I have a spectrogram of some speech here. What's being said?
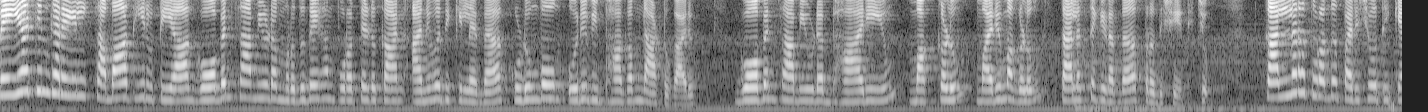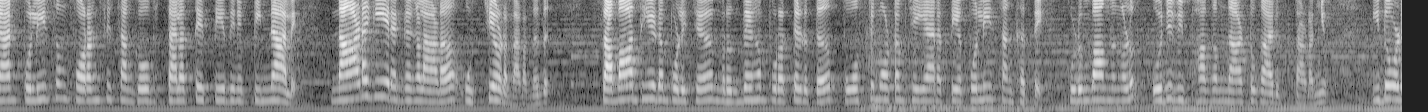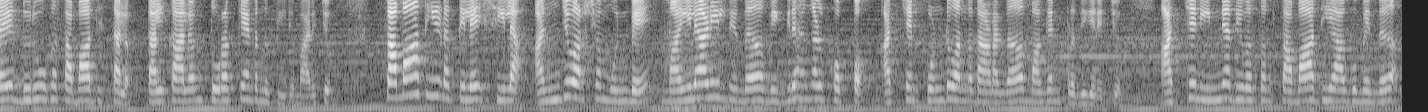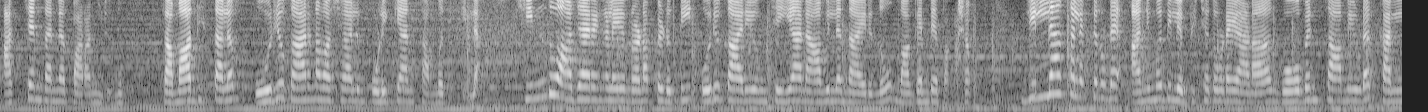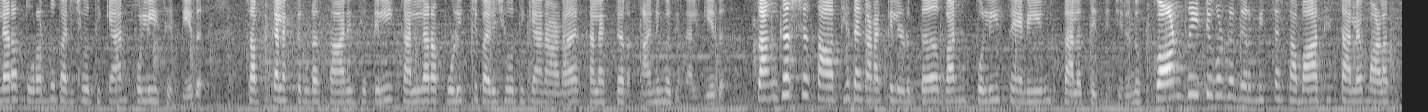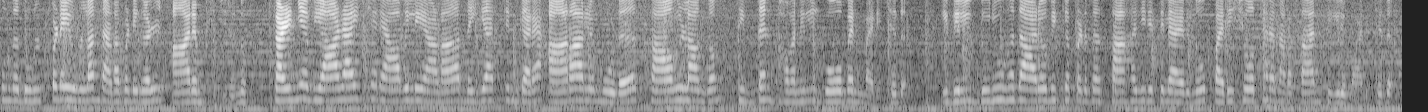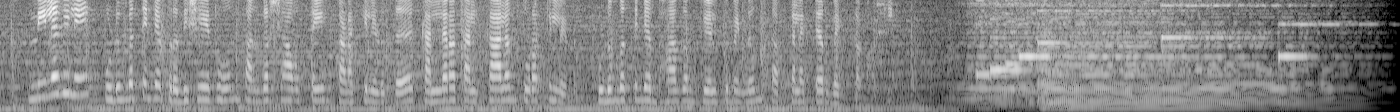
നെയ്യാറ്റിൻകരയിൽ സമാധിയിരുത്തിയ ഗോപൻ സ്വാമിയുടെ മൃതദേഹം പുറത്തെടുക്കാൻ അനുവദിക്കില്ലെന്ന് കുടുംബവും ഒരു വിഭാഗം നാട്ടുകാരും. ഗോപൻ സ്വാമിയുടെ ഭാര്യയും മക്കളും മരുമകളും സ്ഥലത്ത് കിടന്ന് പ്രതിഷേധിച്ചു. കല്ലറ തുറന്ന് പരിശോധിക്കാൻ പോലീസും ഫോറൻസിക് സംഘവും സ്ഥലത്തെത്തിയതിന് പിന്നാലെ നാടകീയ രംഗങ്ങളാണ് ഉച്ചയോടെ നടന്നത്. സമാധിയിടം പൊളിച്ച് മൃതദേഹം പുറത്തെടുത്ത് പോസ്റ്റ്മോർട്ടം ചെയ്യാനെത്തിയ പോലീസ് സംഘത്തെ കുടുംബാംഗങ്ങളും ഒരു വിഭാഗം നാട്ടുകാരും തടഞ്ഞു. ഇതോടെ ദുരൂഹ സമാധി സ്ഥലം തൽക്കാലം തുറക്കേണ്ടെന്ന് തീരുമാനിച്ചു. സമാധിയിടത്തിലെ ശില അഞ്ചു വർഷം മുൻപേ മൈലാടിയിൽ നിന്ന് വിഗ്രഹങ്ങൾക്കൊപ്പം അച്ഛൻ കൊണ്ടുവന്നതാണെന്ന് മകൻ പ്രതികരിച്ചു. അച്ഛൻ ഇന്ന ദിവസം സമാധിയാകുമെന്ന് അച്ഛൻ തന്നെ പറഞ്ഞിരുന്നു. സമാധി സ്ഥലം ഒരു കാരണവശാലും പൊളിക്കാൻ സമ്മതിക്കില്ല. ഹിന്ദു ആചാരങ്ങളെ വ്രണപ്പെടുത്തി ഒരു കാര്യവും ചെയ്യാനാവില്ലെന്നായിരുന്നു മകന്റെ പക്ഷം. ജില്ലാ കലക്ടറുടെ അനുമതി ലഭിച്ചതോടെയാണ് ഗോപൻ സ്വാമിയുടെ കല്ലറ തുറന്നു പരിശോധിക്കാൻ പോലീസ് എത്തിയത്. സബ് കലക്ടറുടെ സാന്നിധ്യത്തിൽ കല്ലറ പൊളിച്ച് പരിശോധിക്കാനാണ് കലക്ടർ അനുമതി നൽകിയത്. സംഘർഷ സാധ്യത കണക്കിലെടുത്ത് വൻ പോലീസ് സേനയും സ്ഥലത്തെത്തിച്ചിരുന്നു. കോൺക്രീറ്റ് കൊണ്ട് നിർമ്മിച്ച സമാധി സ്ഥലം അളക്കുന്നതുൾപ്പെടെയുള്ള നടപടികൾ ആരംഭിച്ചിരുന്നു. കഴിഞ്ഞ വ്യാഴാഴ്ച രാവിലെയാണ് നെയ്യാറ്റിൻകര ആറാലുമൂട് കാവിളാങ്കം സിദ്ധൻ ഭവനിൽ ഗോപൻ മരിച്ചത്. ഇതിൽ ദുരൂഹത ആരോപിക്കപ്പെടുന്ന സാഹചര്യത്തിലായിരുന്നു പരിശോധന നടത്താൻ തീരുമാനിച്ചത്. നിലവിലെ കുടുംബത്തിന്റെ പ്രതിഷേധവും സംഘർഷാവസ്ഥയും കണക്കിലെടുത്ത് കല്ലറ തൽക്കാലം തുറക്കില്ലെന്നും കുടുംബത്തിന്റെ ഭാഗം കേൾക്കുമെന്നും സബ് കളക്ടർ വ്യക്തമാക്കി.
